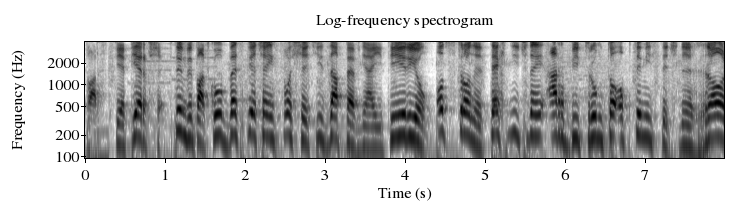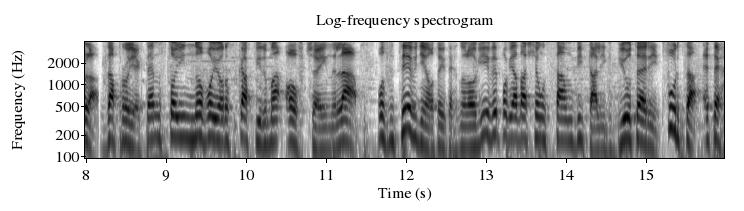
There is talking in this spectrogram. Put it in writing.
warstwie pierwszej. W tym wypadku bezpieczeństwo sieci zapewnia Ethereum. Od strony technicznej Arbitrum to optymistyczny rollup. Za projektem stoi nowojorska firma Offchain Labs. Pozytywnie o tej technologii wypowiada się sam Vitalik Buterin. Twórca ETH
